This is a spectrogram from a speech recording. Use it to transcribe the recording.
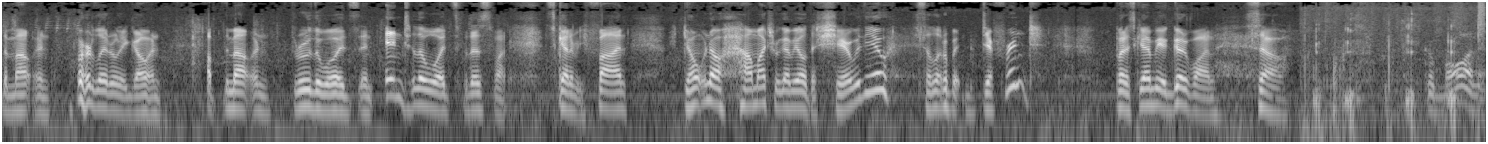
the mountain. We're literally going up the mountain, through the woods, and into the woods for this one. It's gonna be fun. I don't know how much we're gonna be able to share with you. It's a little bit different, but it's gonna be a good one. So, good morning.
